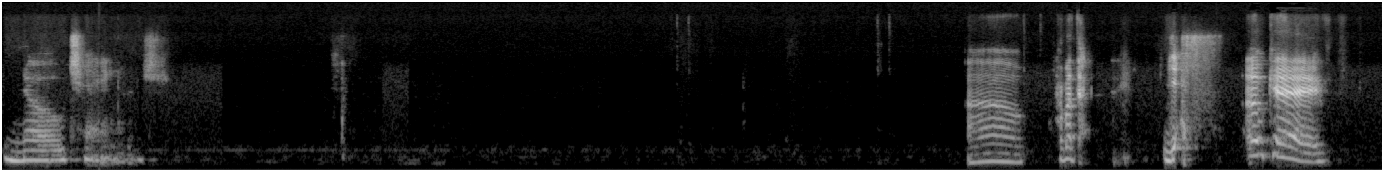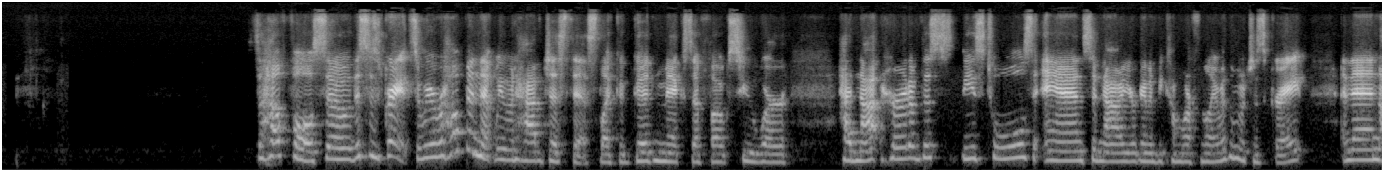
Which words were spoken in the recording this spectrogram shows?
No change. Oh, how about that? Yes. Okay, so helpful. So this is great. So we were hoping that we would have just this, like a good mix of folks who were had not heard of this these tools, and so now you're going to become more familiar with them, which is great. And then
